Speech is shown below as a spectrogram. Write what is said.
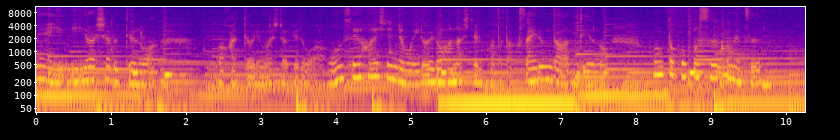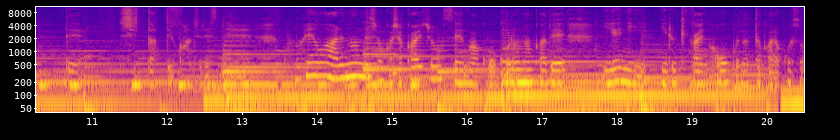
ねいらっしゃるっていうのは分かっておりましたけど音声配信でもいろいろ話してる方たくさんいるんだっていうのをほんとここ数ヶ月で知ったっていう感じですね。この辺はあれなんでしょうか？社会情勢がこうコロナ禍で家にいる機会が多くなったからこそ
